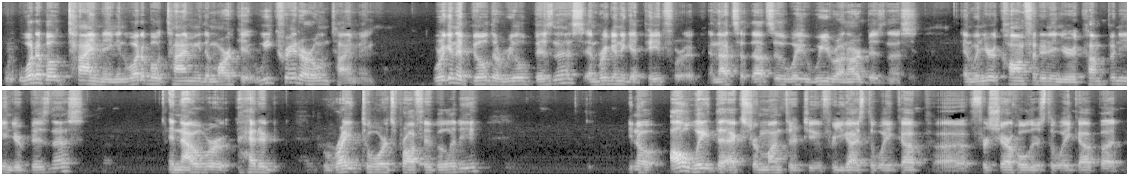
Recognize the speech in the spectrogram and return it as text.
what about timing and what about timing the market? We create our own timing. We're going to build a real business and we're going to get paid for it. And that's that's the way we run our business. And when you're confident in your company and your business, and now we're headed right towards profitability, you know, I'll wait the extra month or two for you guys to wake up, uh, for shareholders to wake up. But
